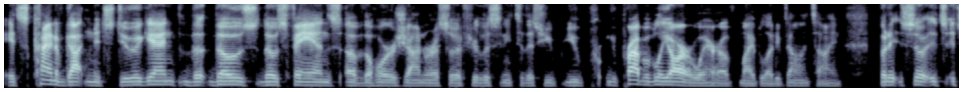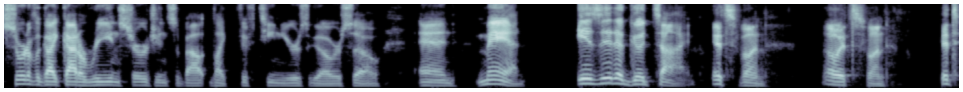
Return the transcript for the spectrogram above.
it's kind of gotten its due again. The, those those fans of the horror genre. So if you're listening to this, you you you probably are aware of My Bloody Valentine. But it, so it's it's sort of guy got a reinsurgence about like 15 years ago or so. And man, is it a good time? It's fun. Oh, it's fun. It's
